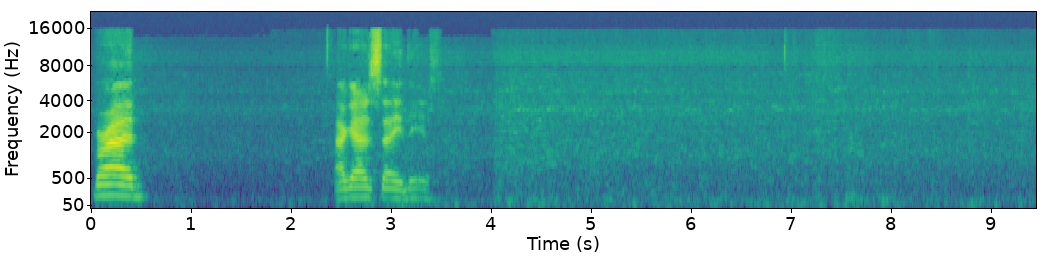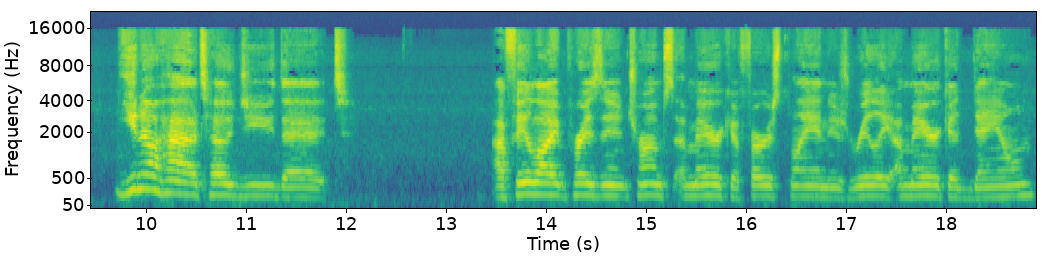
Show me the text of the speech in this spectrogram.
Brad, I got to say this. You know how I told you that I feel like President Trump's America First plan is really America down.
